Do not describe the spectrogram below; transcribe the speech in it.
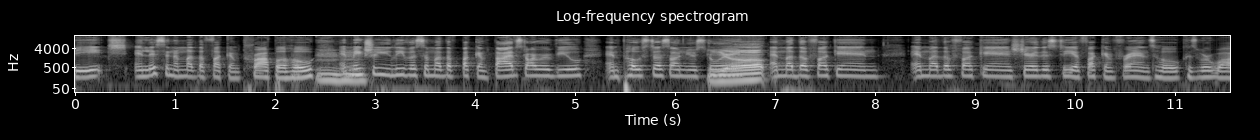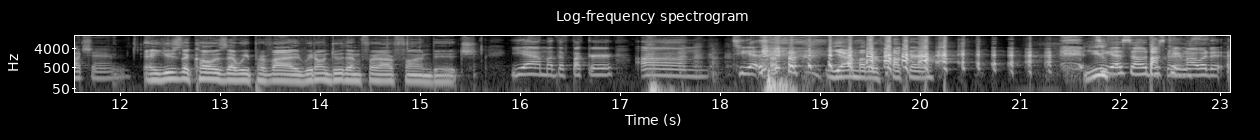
Bitch and listen to motherfucking proper hoe Mm-hmm. and make sure you leave us a motherfucking five star review and post us on your story Yup. and motherfucking and motherfucking share this to your fucking friends hoe because we're watching And use the codes that we provide. We don't do them for our fun, bitch. yeah motherfucker um T- yeah, motherfucker. you TSL just came out with it.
